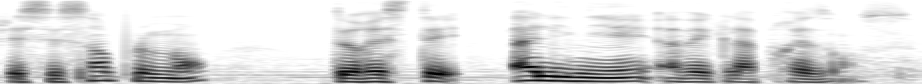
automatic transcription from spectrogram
J'essaie simplement de rester aligné avec la présence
